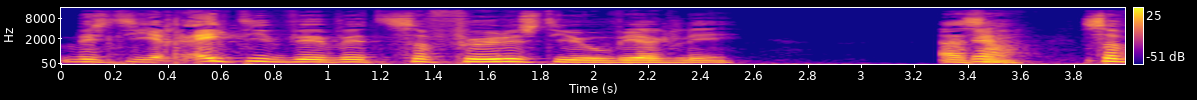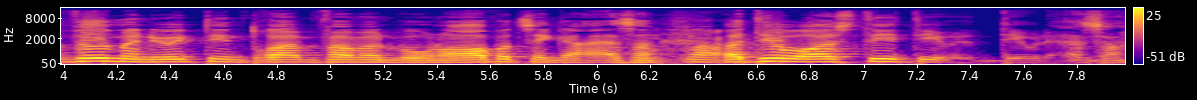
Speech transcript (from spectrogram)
hvis de er rigtig vivid, så føles de jo virkelig. Altså, Ja. så ved man jo ikke, det er en drøm, før man vågner op og tænker, altså, Nej. og det er jo også det, det, er jo- det er jo, altså,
